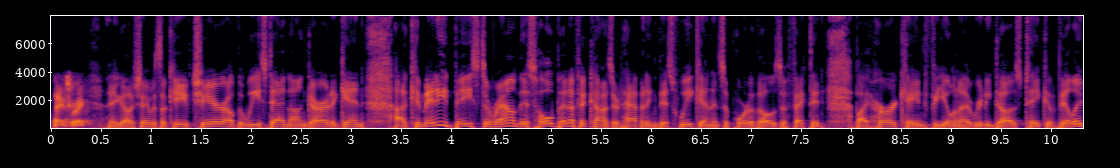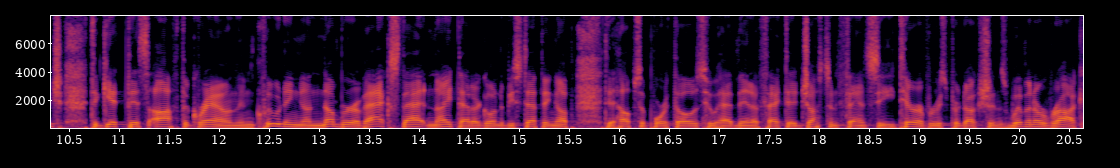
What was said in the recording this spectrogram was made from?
Thanks, Ray. There you go. Seamus O'Keefe, chair of the We Stand on Guard. Again, a committee based around this whole benefit concert happening this weekend in support of those affected by Hurricane Fiona. It really does take a village to get this off the ground, including a number of acts that night that are going to be stepping up to help support those who have been affected. Justin Fancy, Tara Bruce Productions, Women of Rock,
